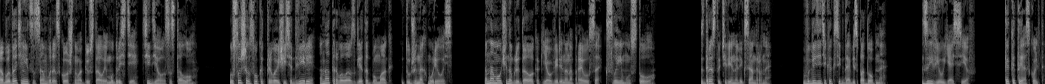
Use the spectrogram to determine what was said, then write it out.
Обладательница самого роскошного бюста и мудрости сидела за столом. Услышав звук открывающейся двери, она оторвала взгляд от бумаг и тут же нахмурилась. Она молча наблюдала, как я уверенно направился к своему стулу. «Здравствуйте, Ирина Александровна. Выглядите, как всегда, бесподобно», — заявил я, сев. «Как и ты, Аскольд».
